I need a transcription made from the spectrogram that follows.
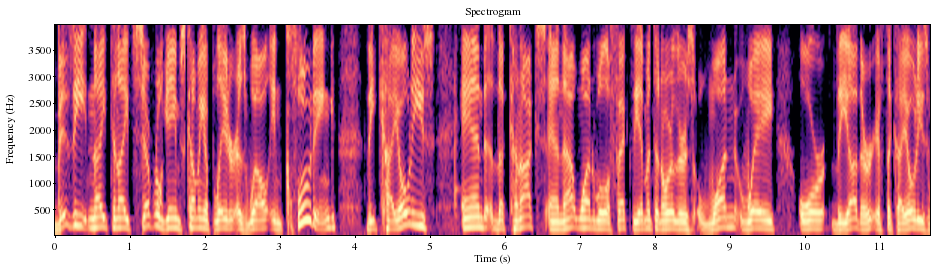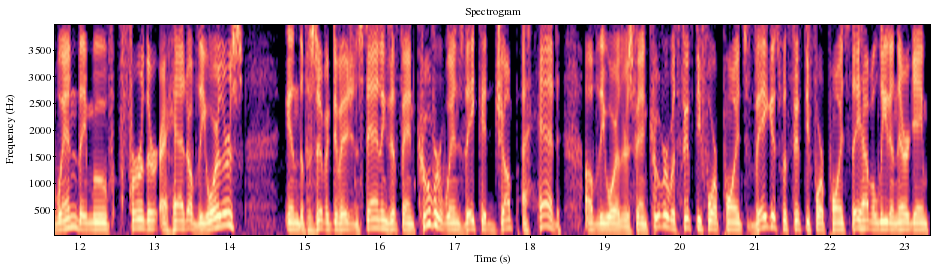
Busy night tonight, several games coming up later as well, including the Coyotes and the Canucks, and that one will affect the Edmonton Oilers one way or the other. If the Coyotes win, they move further ahead of the Oilers in the Pacific Division standings. If Vancouver wins, they could jump ahead of the Oilers. Vancouver with 54 points, Vegas with 54 points. They have a lead in their game.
